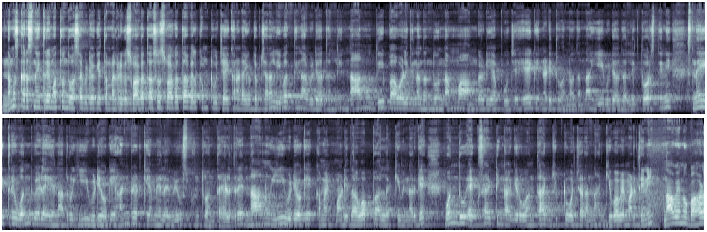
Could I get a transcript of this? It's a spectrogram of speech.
ನಮಸ್ಕಾರ ಸ್ನೇಹಿತರೆ, ಮತ್ತೊಂದು ಹೊಸ ವಿಡಿಯೋಗೆ ತಮ್ಮೆಲ್ಲರಿಗೂ ಸ್ವಾಗತ. ಸುಸ್ವಾಗತ. Welcome to Jai Kannada YouTube channel ಇವತ್ತಿನ ವಿಡಿಯೋದಲ್ಲಿ ನಾನು ದೀಪಾವಳಿ ದಿನದಂದು ನಮ್ಮ ಅಂಗಡಿಯ ಪೂಜೆ ಹೇಗೆ ನಡೀತು ಅನ್ನೋದನ್ನು ಈ ವಿಡಿಯೋದಲ್ಲಿ ತೋರಿಸ್ತೀನಿ. ಸ್ನೇಹಿತರೆ, ಒಂದು ವೇಳೆ ಏನಾದರೂ ಈ ವಿಡಿಯೋಗೆ ಹಂಡ್ರೆಡ್ ಕೆ ಮೇಲೆ ವ್ಯೂಸ್ ಬಂತು ಅಂತ ಹೇಳಿದ್ರೆ, ನಾನು ಈ ವಿಡಿಯೋಗೆ ಕಮೆಂಟ್ ಮಾಡಿದ ಒಬ್ಬ ಲಕ್ಕಿ ವಿನ್ನರ್ಗೆ ಒಂದು ಎಕ್ಸೈಟಿಂಗ್ ಆಗಿರುವಂತಹ ಗಿಫ್ಟ್ ವೋಚರನ್ನು ಗಿವ್ ಅವೇ ಮಾಡ್ತೀನಿ. ನಾವೇನು ಬಹಳ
